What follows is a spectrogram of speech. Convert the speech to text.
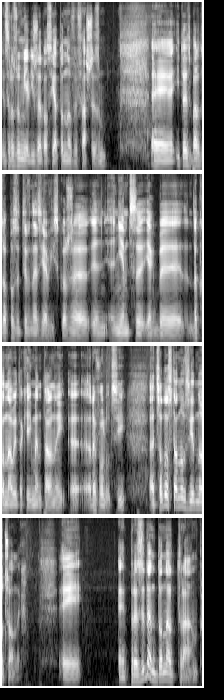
Zrozumieli, że Rosja to nowy faszyzm. E, I to jest bardzo pozytywne zjawisko, że e, Niemcy jakby dokonały takiej mentalnej e, rewolucji. Co do Stanów Zjednoczonych. Prezydent Donald Trump,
